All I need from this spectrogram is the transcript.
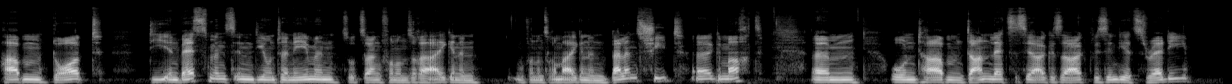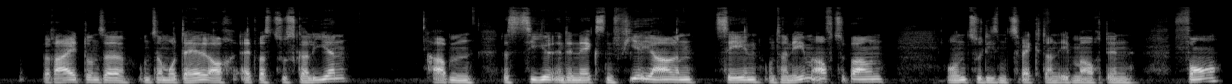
haben dort die Investments in die Unternehmen sozusagen von unserer eigenen von unserem eigenen Balance Sheet äh, gemacht ähm, und haben dann letztes Jahr gesagt, wir sind jetzt ready, bereit, unser, unser Modell auch etwas zu skalieren, haben das Ziel, in den nächsten vier Jahren zehn Unternehmen aufzubauen und zu diesem Zweck dann eben auch den Fonds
